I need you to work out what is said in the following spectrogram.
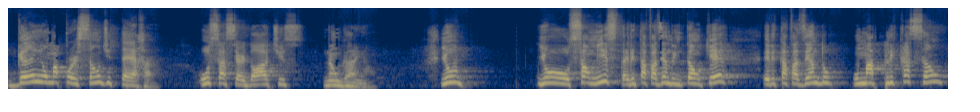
ganha uma porção de terra, os sacerdotes não ganham. E o, e o salmista, ele está fazendo então o quê? Ele está fazendo uma aplicação.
